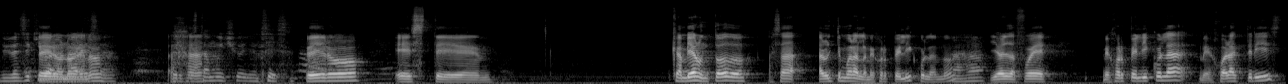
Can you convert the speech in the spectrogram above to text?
Pensé que Pero iba a no ganar ganó. esa. Porque Ajá. está muy chido entonces. Pero, este. Cambiaron todo. O sea, al último era la mejor película, ¿no? Ajá. Y ahora fue mejor película, mejor actriz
